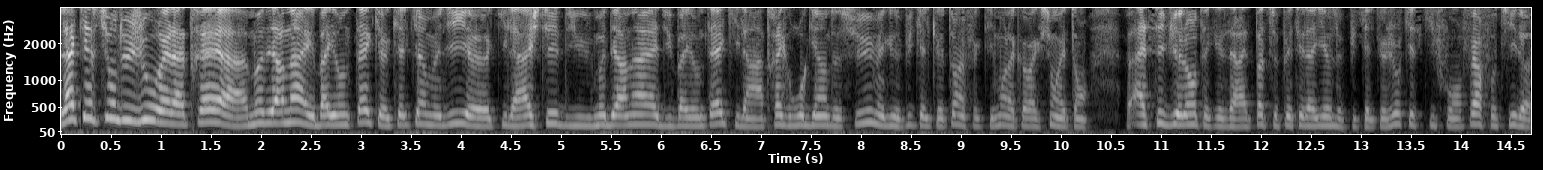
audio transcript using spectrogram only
La question du jour, elle a trait à Moderna et BioNTech. Quelqu'un me dit euh, qu'il a acheté du Moderna et du BioNTech, il a un très gros gain dessus, mais que depuis quelques temps, effectivement, la correction étant euh, assez violente et qu'ils n'arrêtent pas de se péter la gueule depuis quelques jours, qu'est-ce qu'il faut en faire? Faut-il euh,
